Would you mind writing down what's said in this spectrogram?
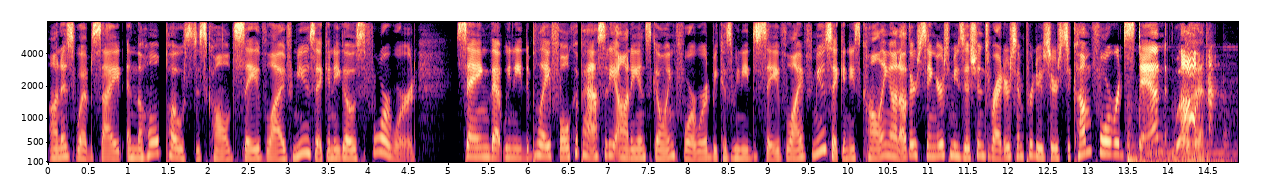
on his website, and the whole post is called Save Live Music. And he goes forward saying that we need to play full capacity audience going forward because we need to save live music. And he's calling on other singers, musicians, writers, and producers to come forward, stand Well up, then.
